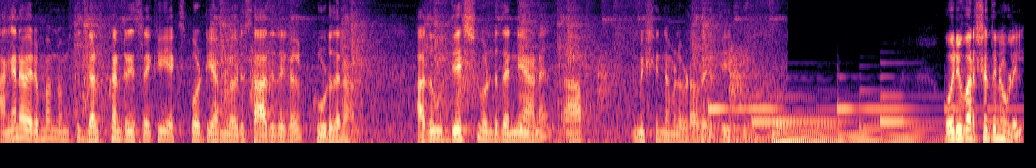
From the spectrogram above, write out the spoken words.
അങ്ങനെ വരുമ്പം നമുക്ക് ഗൾഫ് കൺട്രീസിലേക്ക് എക്സ്പോർട്ട് ചെയ്യാനുള്ള ഒരു സാധ്യതകൾ കൂടുതലാണ്. അത് ഉദ്ദേശിച്ചുകൊണ്ട് തന്നെയാണ് ആ മെഷീൻ നമ്മളിവിടെ വരുത്തിയിരിക്കുന്നത്. ഒരു വർഷത്തിനുള്ളിൽ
